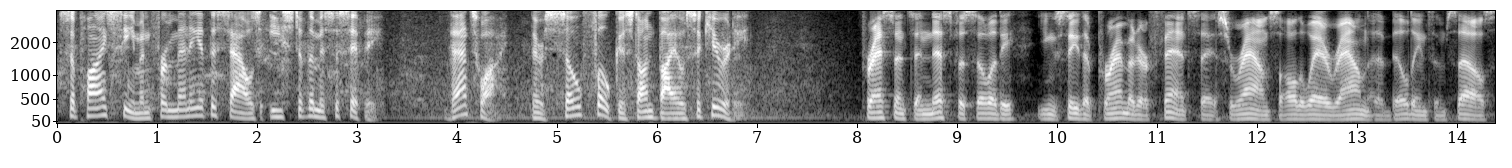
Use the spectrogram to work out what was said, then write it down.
supplies semen for many of the sows east of the Mississippi. That's why they're so focused on biosecurity. For instance, in this facility, you can see the perimeter fence that surrounds all the way around the buildings themselves.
